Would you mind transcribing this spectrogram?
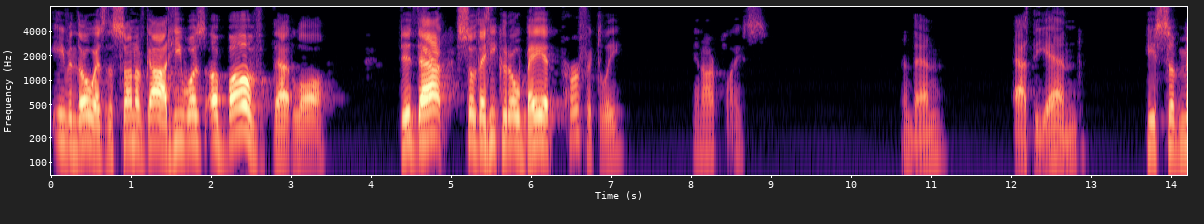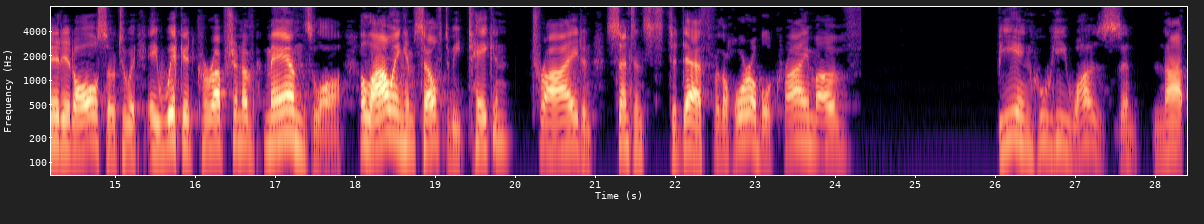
even though, as the Son of God, he was above that law. Did that so that he could obey it perfectly in our place. And then, at the end, he submitted also to a, a, wicked corruption of man's law, allowing himself to be taken tried and sentenced to death for the horrible crime of being who he was and not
